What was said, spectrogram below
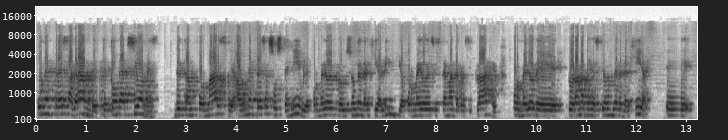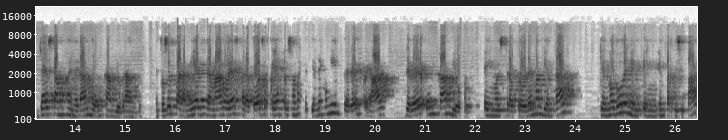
una empresa grande que tome acciones de transformarse a una empresa sostenible por medio de producción de energía limpia, por medio de sistemas de reciclaje, por medio de programas de gestión de la energía, eh, ya estamos generando un cambio grande. Entonces, para mí el llamado es para todas aquellas personas que tienen un interés real de ver un cambio en nuestro problema ambiental, que no duden en, en participar,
